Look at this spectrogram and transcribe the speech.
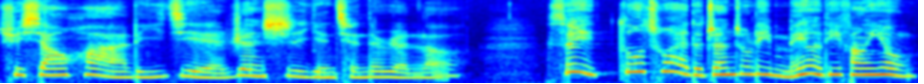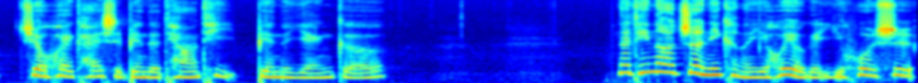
去消化、理解、认识眼前的人了，所以多出来的专注力没有地方用，就会开始变得挑剔、变得严格。那听到这，你可能也会有个疑惑是：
